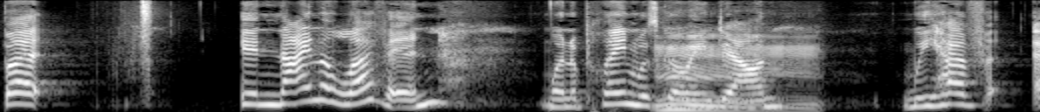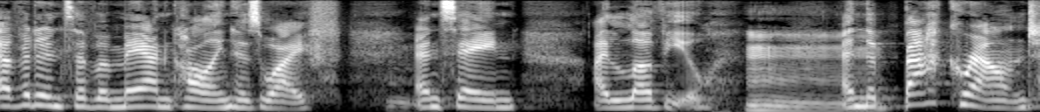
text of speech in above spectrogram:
But in 9 11, when a plane was going down, mm. we have evidence of a man calling his wife mm. and saying, I love you. Mm. And the background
